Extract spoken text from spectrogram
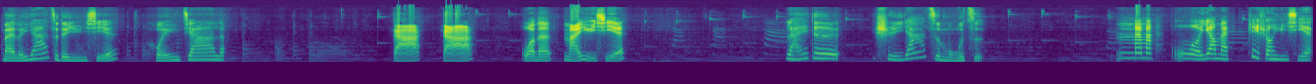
买了鸭子的雨鞋，回家了。嘎嘎，我们买雨鞋。来的是鸭子母子。妈妈，我要买这双雨鞋。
